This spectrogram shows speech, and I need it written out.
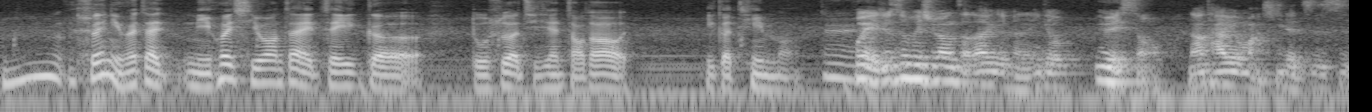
嗯，所以你会在你会希望在这一个读书的期间找到一个 team 吗？嗯，会就是会希望找到一个可能一个乐手，然后他有马戏的知识，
